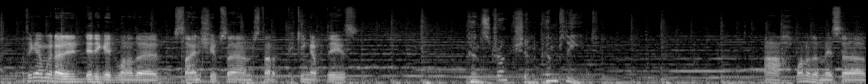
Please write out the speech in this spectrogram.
I think I'm gonna dedicate one of the science ships and start picking up these. Construction complete. Ah, one of them is uh,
